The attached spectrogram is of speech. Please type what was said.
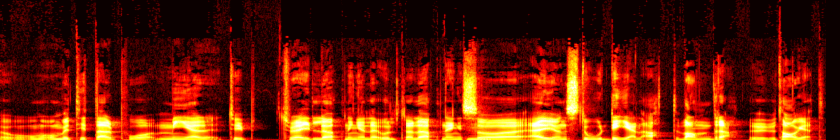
om, om vi tittar på mer typ traillöpning eller ultralöpning så är ju en stor del att vandra överhuvudtaget.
